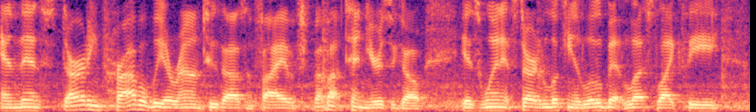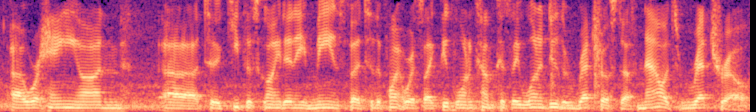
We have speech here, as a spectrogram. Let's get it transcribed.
And then starting probably around 2005, about 10 years ago, is when it started looking a little bit less like the uh, we're hanging on uh, to keep this going to any means, but to the point where it's like people want to come because they want to do the retro stuff. Now it's retro.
